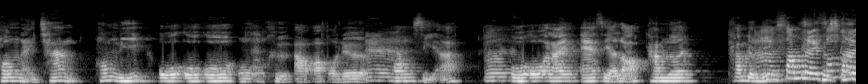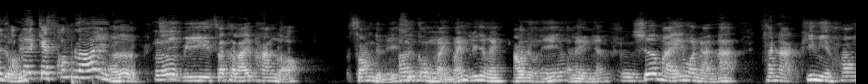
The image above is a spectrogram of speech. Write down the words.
ห้องไหนช่าง ห้องนี้โอโอโอโอคือ out of order อ่า ห้องเสียอ่าโอโออะไรแอร์เสียเหรอทำเลยทำเดี๋ยวนี้ อ่าซ่อมเลยซ่อมเลยซ่ซ่ออมมเดี๋เลยวนี้ยแกซ่อมเลย เออเออทีวีซัตไลท์พังเหรอ ซ่อมเดี๋ยวนี้เออซื้อกล่องใหม่ไหมหรือยังไงเอาเดี๋ยวนี้เออออะไรอย่างเงี้ย เออเชื่อไหมวันนั้นน่ะ ขนาดพี่มีห้อง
